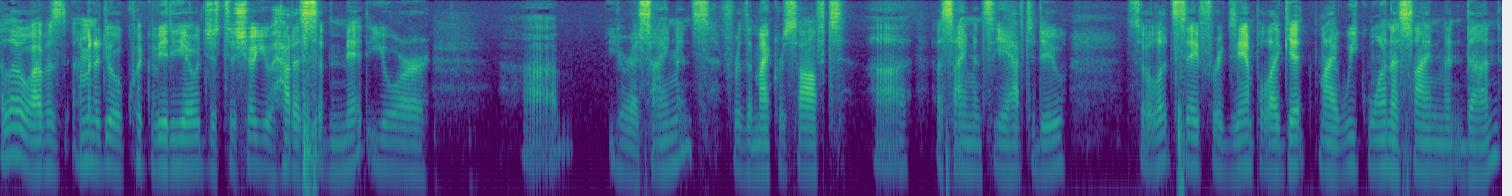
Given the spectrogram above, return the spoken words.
Hello, I was I'm going to do a quick video just to show you how to submit your uh, your assignments for the Microsoft uh, assignments that you have to do. So let's say for example I get my week one assignment done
